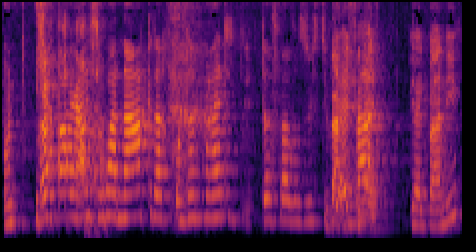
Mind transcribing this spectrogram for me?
Und ich habe da gar nicht drüber nachgedacht. Und dann meinte, das war so süß, die Wie, waren alt war, vielleicht wie alt waren die?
